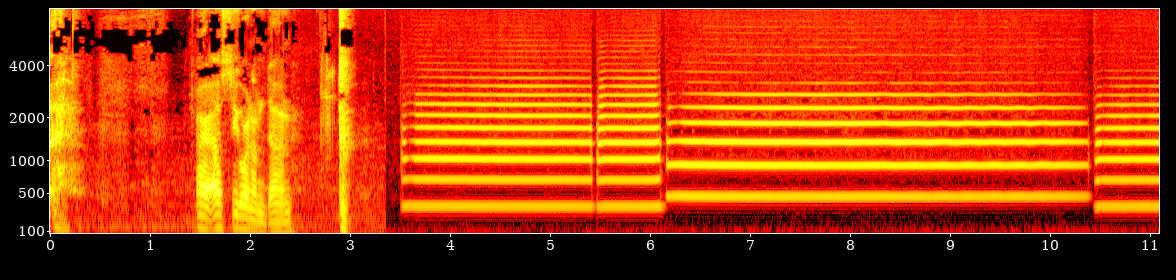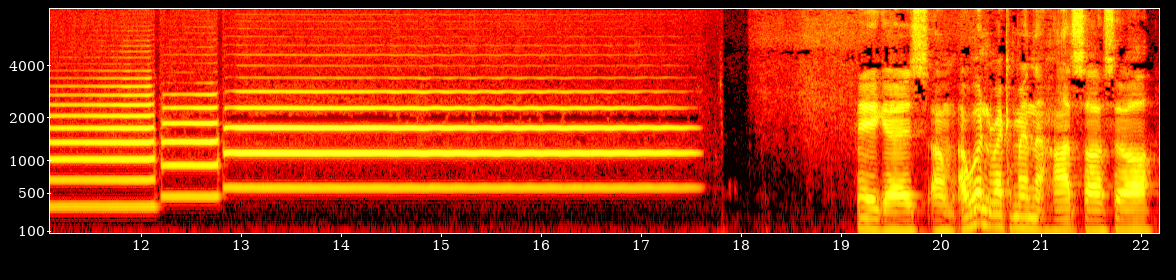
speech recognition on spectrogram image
All right, I'll see you when I'm done. Hey guys, um, I wouldn't recommend that hot sauce at all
